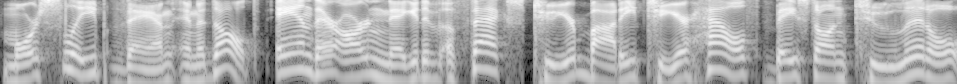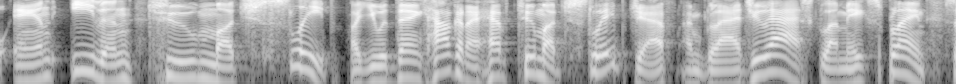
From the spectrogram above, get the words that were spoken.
more sleep than an adult. And there are negative effects to your body, to your health, based on too little and even too much sleep. Like you would think, how can I have too much sleep, Jef? I'm glad you asked. Let me explain. So,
